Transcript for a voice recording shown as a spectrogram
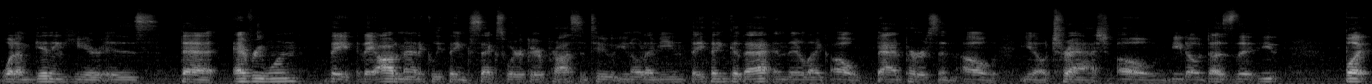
what I'm getting here is that everyone they they automatically think sex worker, prostitute, you know what I mean? They think of that and they're like, "Oh, bad person. Oh, you know, trash. Oh, you know, does the you, but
